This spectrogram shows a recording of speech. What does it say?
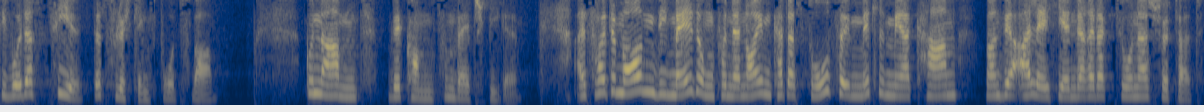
die wohl das Ziel des Flüchtlingsboots war. Guten Abend, willkommen zum Weltspiegel. Als heute Morgen die Meldung von der neuen Katastrophe im Mittelmeer kam, waren wir alle hier in der Redaktion erschüttert.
